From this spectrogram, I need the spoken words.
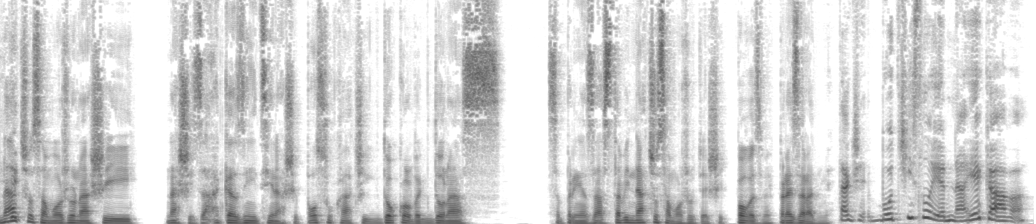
na čo sa môžu naši, naši zákazníci, naši poslucháči, kdokoľvek do nás sa pri nás zastaviť, na čo sa môžu tešiť? Povedz mi, prezraď mi. Takže bod číslo jedna je káva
